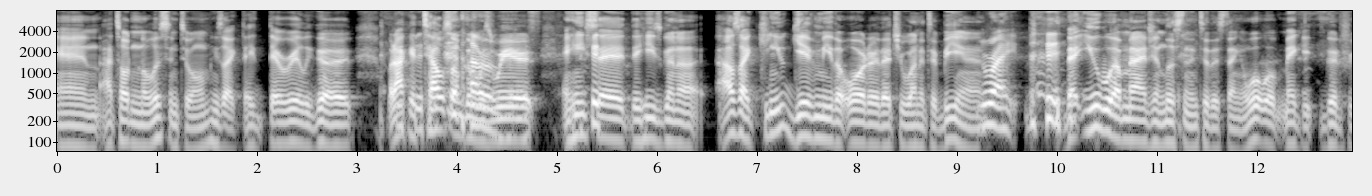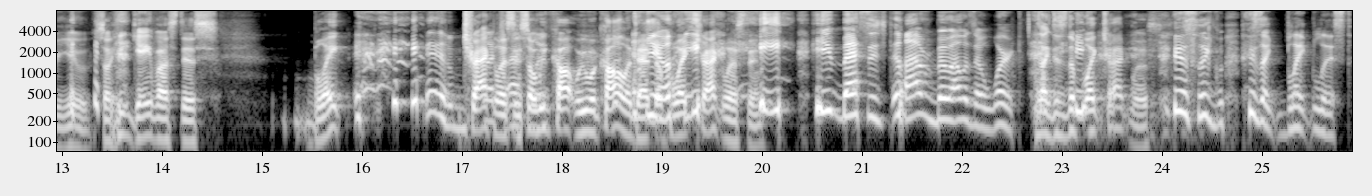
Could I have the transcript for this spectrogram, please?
And I told him to listen to them. He's like, they they're really good, but I could tell something was weird. And he said that he's gonna. I was like, can you give me the order that you want it to be in? Right. that you will imagine listening to this thing and what will make it good for you. So he gave us this Blake track listing. So we call we would call it that Yo, the Blake he- track listing. He he messaged. I remember I was at work. He's like, this is the Blake track list. He was like, he's like Blake list.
